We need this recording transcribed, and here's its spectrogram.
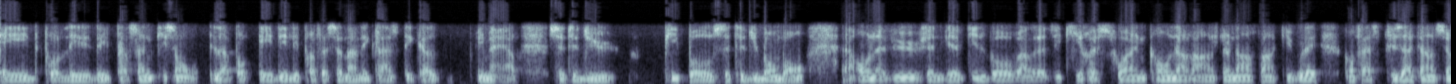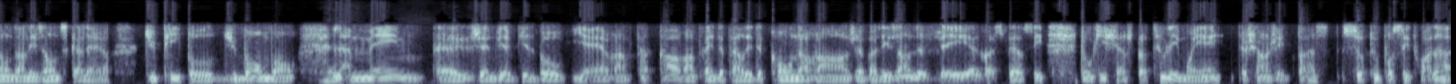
aides pour les, les personnes qui sont là pour aider les professeurs dans les classes d'école primaire. C'était du People, c'était du bonbon. Euh, on a vu Geneviève Guilbeault vendredi qui reçoit une cône orange d'un enfant qui voulait qu'on fasse plus attention dans les zones scolaires. Du People, du bonbon. La même euh, Geneviève Guilbeault hier encore en train de parler de cône orange. Elle va les enlever, elle va se faire ci. Donc, il cherche par tous les moyens de changer de poste, surtout pour ces trois-là.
